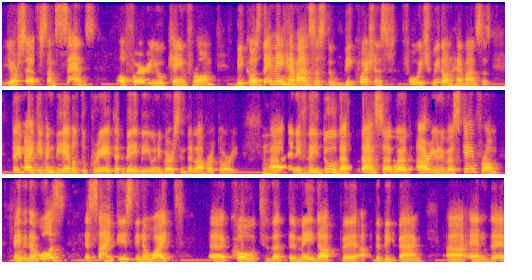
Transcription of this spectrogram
yourself some sense of where you came from, because they may have answers to big questions for which we don't have answers. They might even be able to create a baby universe in the laboratory. Mm-hmm. Uh, and if they do, that would answer where our universe came from. Maybe there was a scientist in a white uh, coat that uh, made up uh, the Big Bang. Uh, and uh,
